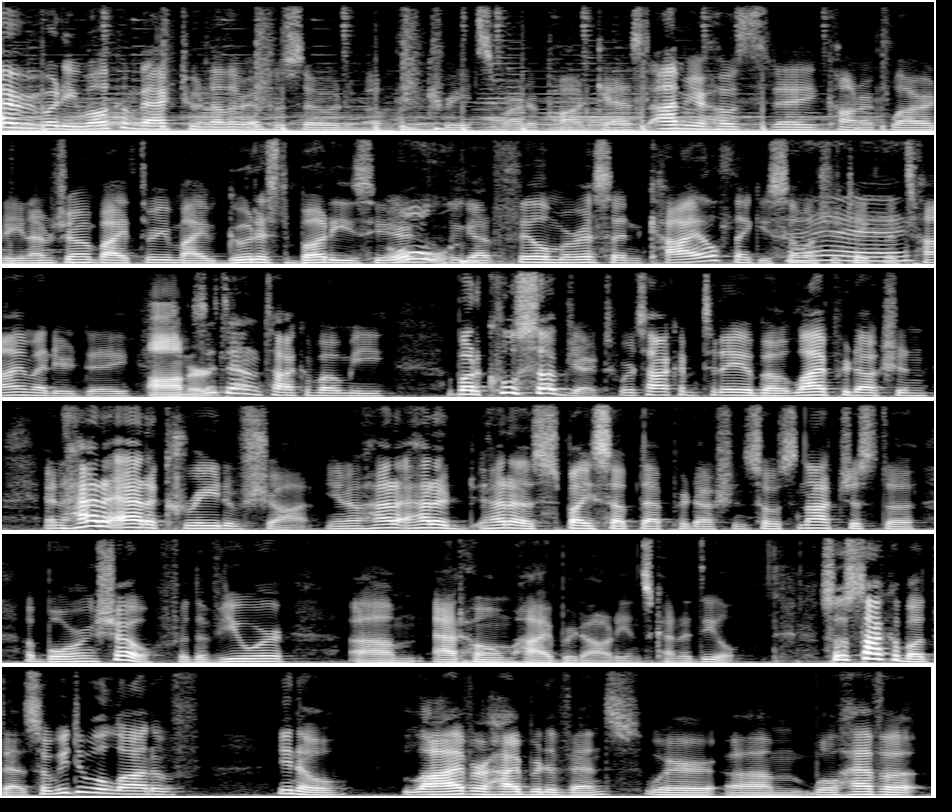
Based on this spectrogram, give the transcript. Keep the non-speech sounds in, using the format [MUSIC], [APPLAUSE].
Hi, everybody. Welcome back to another episode of the Create Smarter podcast. I'm your host today, Connor Clarity, and I'm joined by three of my goodest buddies here. Oh. We got Phil, Marisa, and Kyle. Thank you so much for taking the time out of your day. Honored. Sit down and talk about me about a cool subject. We're talking today about live production and how to add a creative shot. You know, how to how to how to spice up that production so it's not just a, a boring show for the viewer, um, at home hybrid audience kind of deal. So let's talk about that. So we do a lot of, you know, live or hybrid events where um, we'll have a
